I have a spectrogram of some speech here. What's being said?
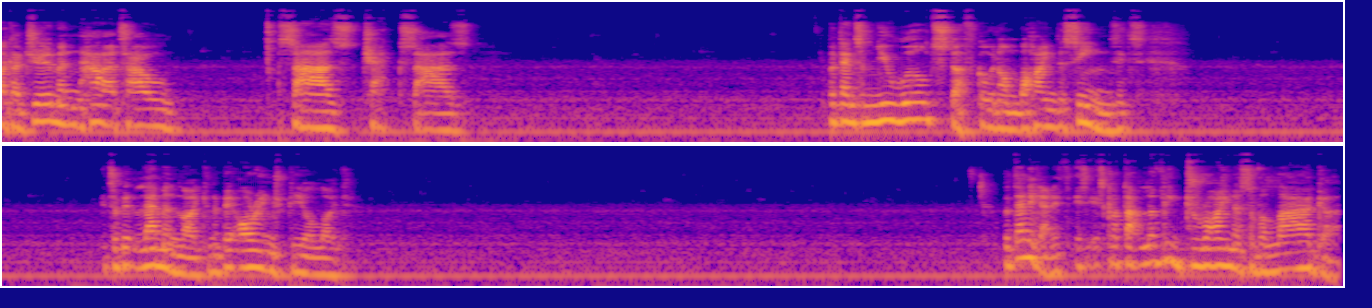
like a German Hallertau, Saaz, Czech Saaz, but then some new world stuff going on behind the scenes. It's it's a bit lemon like and a bit orange peel like. But then again, it, it's, it's got that lovely dryness of a lager.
